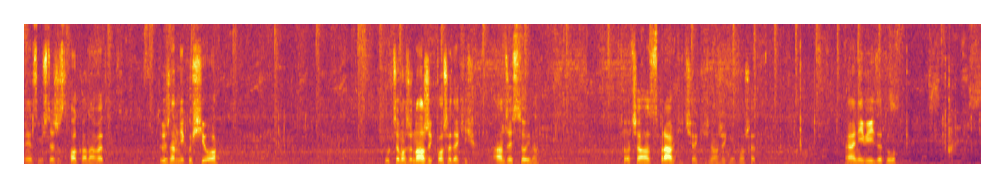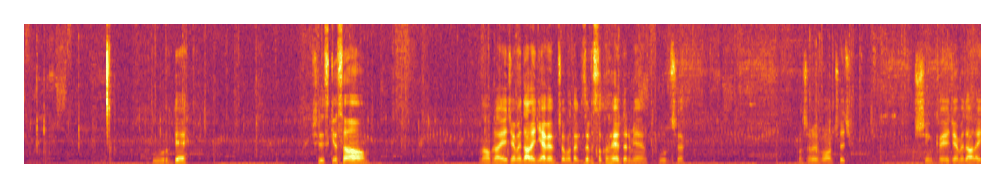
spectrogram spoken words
Więc myślę, że spoko nawet. Tu już nam nie kosiło. Kurczę, może nożyk poszedł jakiś. Andrzej stój no. To trzeba sprawdzić, czy jakiś nożyk nie poszedł. Ja nie widzę tu. Kurde. Wszystkie są. Dobra, jedziemy dalej. Nie wiem czemu tak za wysoko header miałem, kurczę. Możemy włączyć. Szynkę, jedziemy dalej.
